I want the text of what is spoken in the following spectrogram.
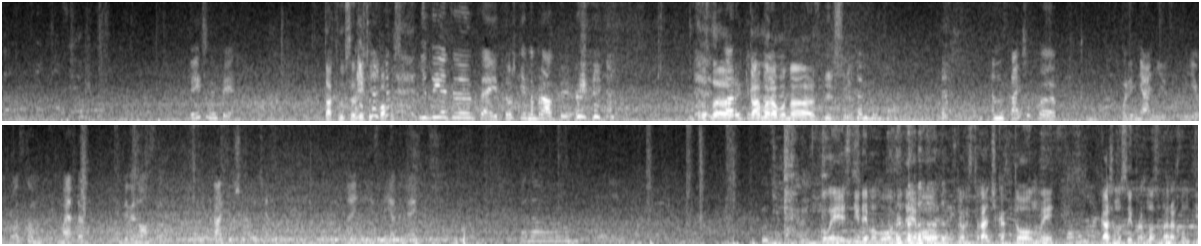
Ти чи не ти? Так, ну все, досить пафосу. І здається, цей трошки набрав ти. Просто Пару камера вона збільшує. А не стань, е, в порівнянні з твоїм ростом метр 90. Це така більше величезна. Навіть не дістає до неї. Та-дам! Коли снідаємо або обідаємо в ресторанчиках, то ми кажемо свої прогнози на рахунки.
